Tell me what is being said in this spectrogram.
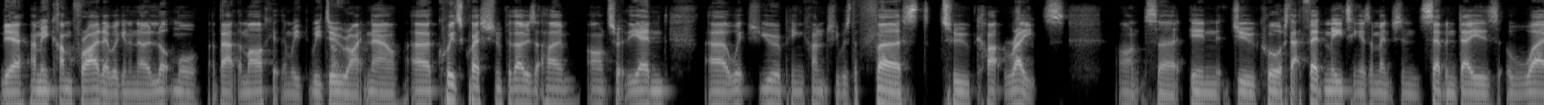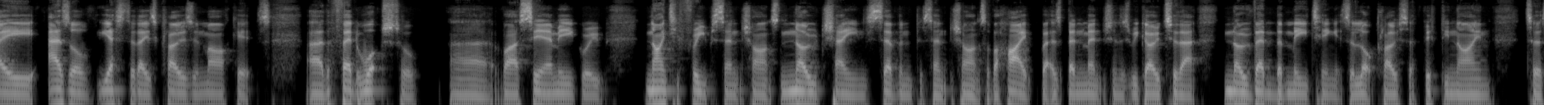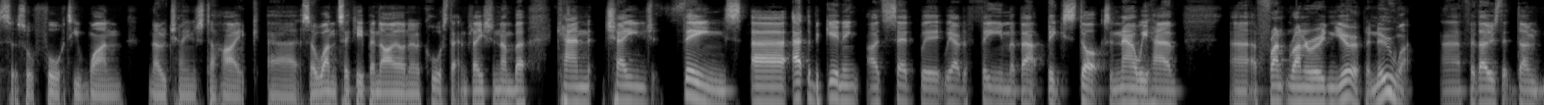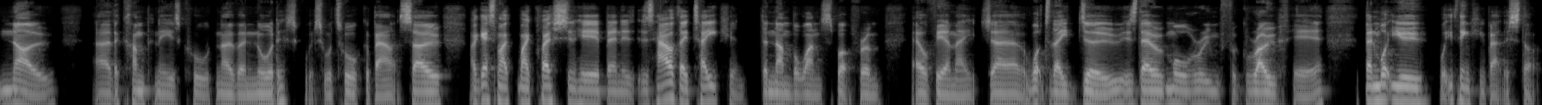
Yeah, I mean, come Friday, we're going to know a lot more about the market than we, we do right now. Uh, quiz question for those at home. Answer at the end. Uh, which European country was the first to cut rates? Answer in due course. That Fed meeting, as I mentioned, seven days away as of yesterday's closing markets. Uh, the Fed watch tool uh, via CME Group 93% chance, no change, 7% chance of a hike. But as Ben mentioned, as we go to that November meeting, it's a lot closer 59 to sort of 41, no change to hike. Uh, so, one to keep an eye on. And of course, that inflation number can change things. Uh, at the beginning, I said we, we had a theme about big stocks, and now we have uh, a front runner in Europe, a new one. Uh, for those that don't know, uh, the company is called Novo Nordisk, which we'll talk about. So I guess my, my question here, Ben, is, is how have they taken the number one spot from LVMH? Uh, what do they do? Is there more room for growth here? Ben, what you what are you thinking about this stock?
